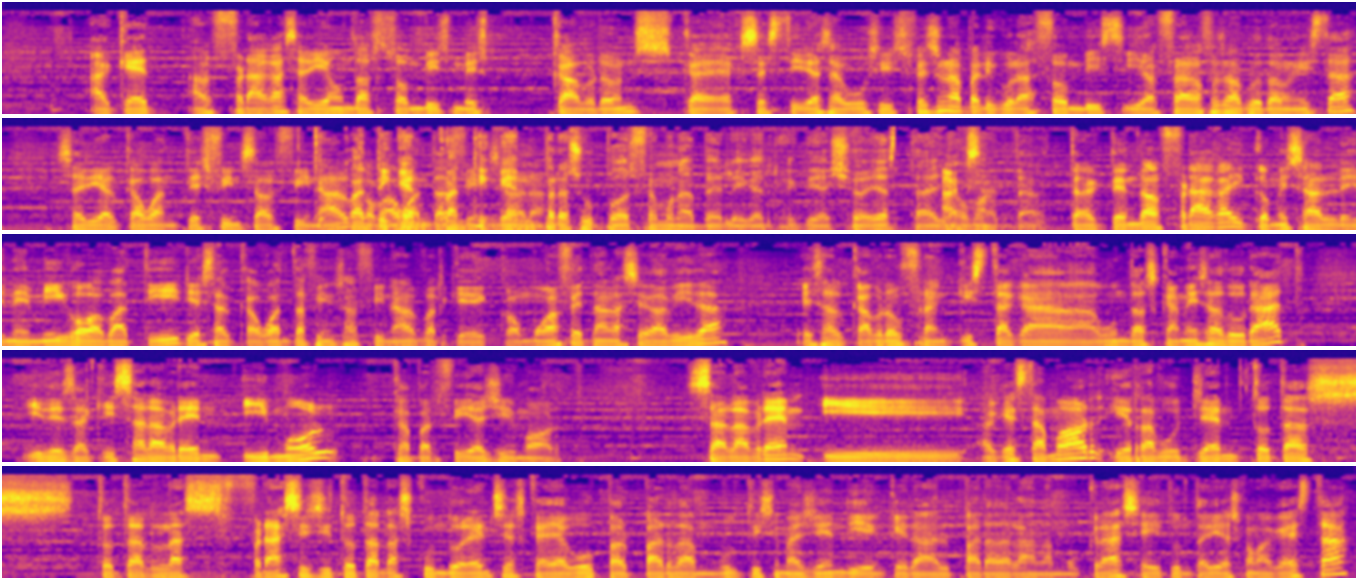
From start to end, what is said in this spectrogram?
aquest, el Fraga, seria un dels zombis més cabrons que existiria segur. Si es fes una pel·lícula de zombis i el Fraga fos el protagonista, seria el que aguantés fins al final, quan com tinguem, quan fins tinguem ara. pressupost fem una pel·li que tracti això, ja està, Jaume. Exacte. Tractem del Fraga i com és l'enemigo a batir i és el que aguanta fins al final perquè com ho ha fet en la seva vida és el cabron franquista que un dels que més ha durat i des d'aquí celebrem i molt que per fi hagi mort. Celebrem i aquesta mort i rebutgem totes totes les frases i totes les condolències que hi ha hagut per part de moltíssima gent dient que era el pare de la democràcia i tonteries com aquesta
